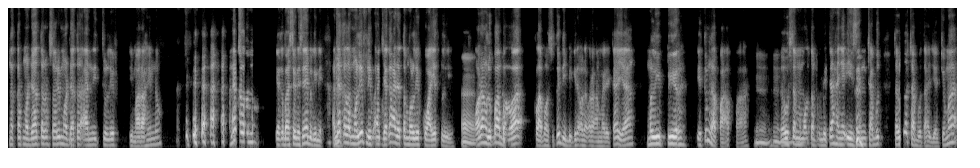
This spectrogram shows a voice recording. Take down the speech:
ngekat moderator, sorry moderator, I need to leave, dimarahin dong. Anda kalau ya ke bahasa Indonesia begini, Anda kalau mau live live aja kan ada tombol live quietly. Eh, Orang lupa bahwa Clubhouse itu dibikin oleh orang Amerika yang melipir itu nggak apa-apa. hmm, hmm, Nggak usah hmm. memotong pembicaraan, hanya izin cabut, cabut tuh cabut aja. Cuma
